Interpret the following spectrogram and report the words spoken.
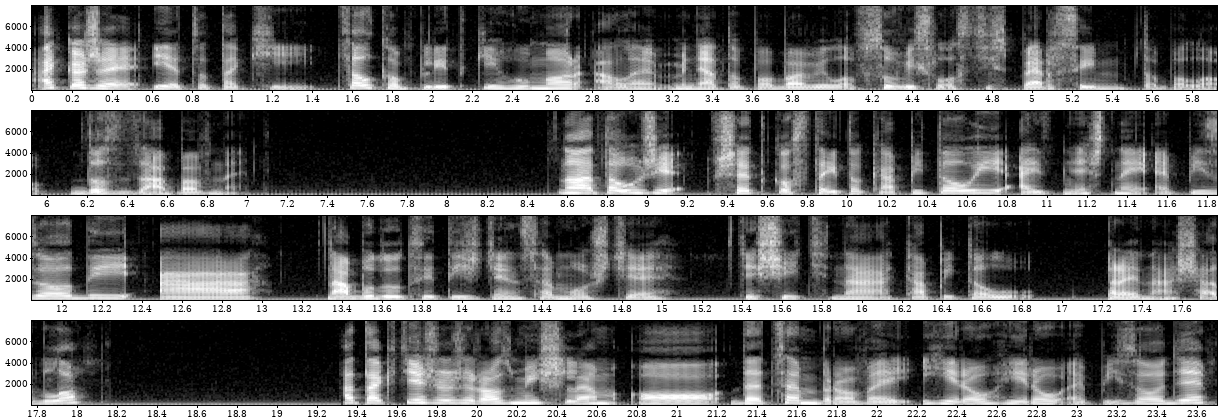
Akože je to taký celkom plitký humor, ale mňa to pobavilo v súvislosti s Persim, to bolo dosť zábavné. No a to už je všetko z tejto kapitoly, aj z dnešnej epizódy a na budúci týždeň sa môžete tešiť na kapitolu Prenášadlo. A taktiež už rozmýšľam o decembrovej Hero Hero epizóde.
